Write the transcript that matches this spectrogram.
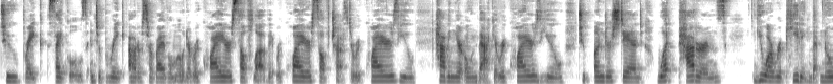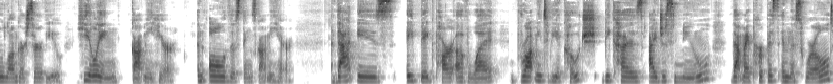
to break cycles and to break out of survival mode. It requires self love. It requires self trust. It requires you having your own back. It requires you to understand what patterns you are repeating that no longer serve you. Healing got me here. And all of those things got me here. That is a big part of what brought me to be a coach because I just knew that my purpose in this world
